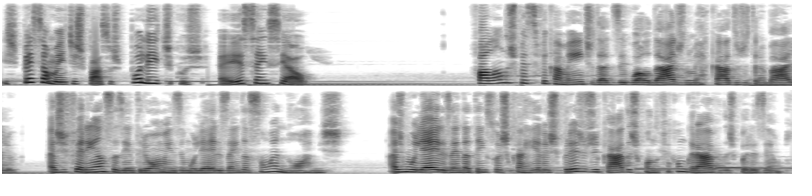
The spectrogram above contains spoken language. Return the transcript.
especialmente espaços políticos, é essencial. Falando especificamente da desigualdade no mercado de trabalho, as diferenças entre homens e mulheres ainda são enormes. As mulheres ainda têm suas carreiras prejudicadas quando ficam grávidas, por exemplo.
